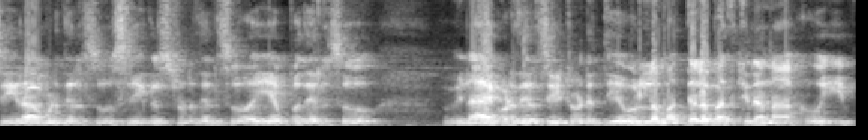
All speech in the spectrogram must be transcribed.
శ్రీరాముడు తెలుసు శ్రీకృష్ణుడు తెలుసు అయ్యప్ప తెలుసు వినాయకుడు తెలుసు. ఇటువంటి దేవుళ్ళ మధ్యలో బతికిన నాకు ఈ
